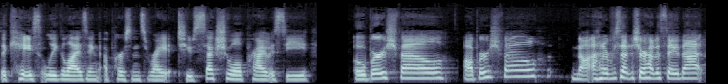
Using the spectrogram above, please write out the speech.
the case legalizing a person's right to sexual privacy, Obergefell, Obergefell, not 100% sure how to say that,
